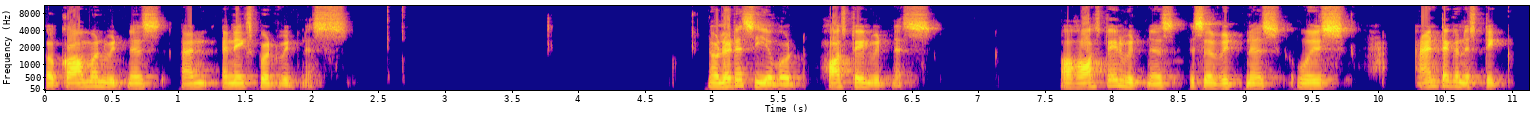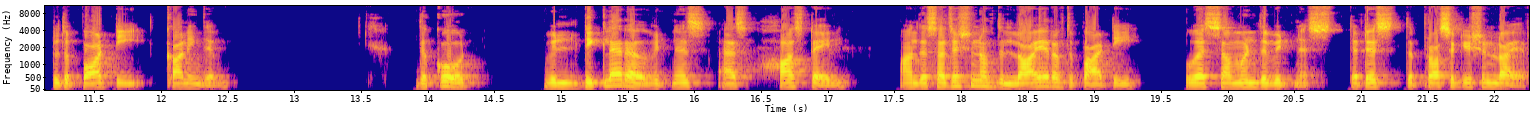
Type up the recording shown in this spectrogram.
a common witness and an expert witness. Now let us see about hostile witness. A hostile witness is a witness who is antagonistic to the party calling them. The court will declare a witness as hostile on the suggestion of the lawyer of the party who has summoned the witness, that is, the prosecution lawyer.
